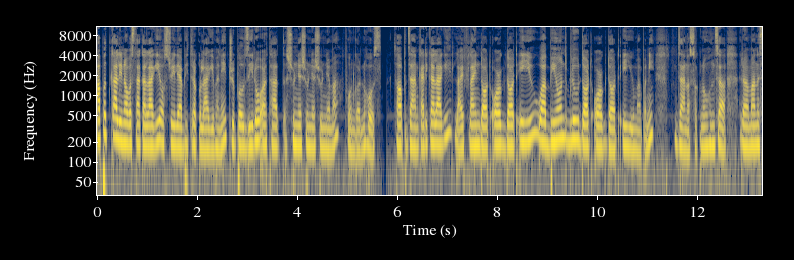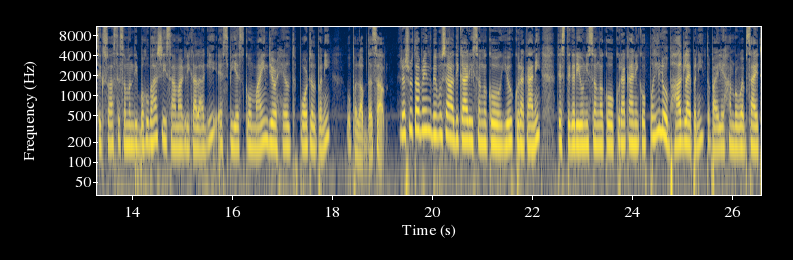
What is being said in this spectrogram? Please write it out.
आपतकालीन अवस्थाका लागि अस्ट्रेलिया भित्रको लागि भने ट्रिपल जीरो अर्थात शून्य शून्य शून्यमा फोन गर्नुहोस्। थप जानकारीका लागि lifeline dot org dot AU वा beyond blue dot org dot एयुमा पनि जान सक्नुहुन्छ। र मानसिक स्वास्थ्य सम्बन्धी बहुभाषी सामग्रीका लागि एसबीएसको माइन्ड योर हेल्थ पोर्टल पनि उपलब्ध छ। र श्रोतावृन्द विभूषा अधिकारीसँगको यो कुराकानी त्यस्तै गरी उनीसँगको कुराकानीको पहिलो भागलाई पनि तपाईँले हाम्रो website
